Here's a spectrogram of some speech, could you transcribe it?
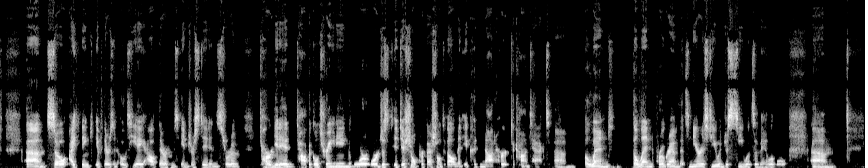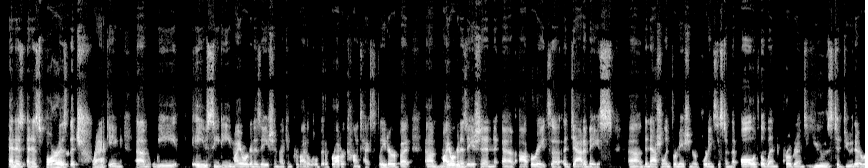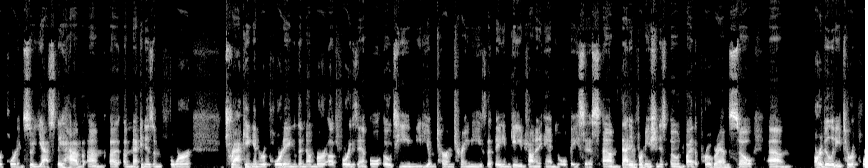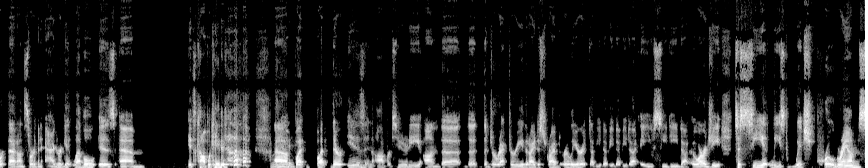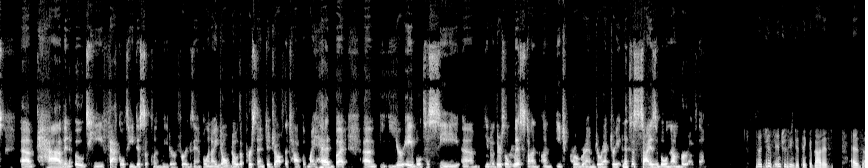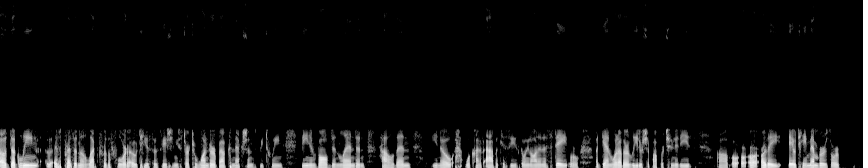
Um, so i think if there's an OTA out there who's who's interested in sort of targeted topical training or or just additional professional development, it could not hurt to contact um, a LEND the LEND program that's nearest you and just see what's available. Um, and as and as far as the tracking, um, we AUCD, my organization, I can provide a little bit of broader context later, but um, my organization uh, operates a, a database uh, the National Information Reporting System that all of the LEND programs use to do their reporting. So, yes, they have um, a, a, mechanism for tracking and reporting the number of, for example, OT medium term trainees that they engage on an annual basis. Um, that information is owned by the programs. So, um, our ability to report that on sort of an aggregate level is um, it's complicated. Um, but but there is an opportunity on the, the the directory that i described earlier at www.aucd.org to see at least which programs um, have an OT faculty discipline leader for example. And i don't mm-hmm. know the percentage off the top of my head but um, you're able to see um, you know there's a list on on each program directory and it's a sizable number of them so it's just interesting to think about as as uh, Douglene, uh, as president-elect for the Florida OT Association, you start to wonder about connections between being involved in LEND and how then, you know, what kind of advocacy is going on in a state, or again, what other leadership opportunities, uh, or, or, are they AOTA members or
